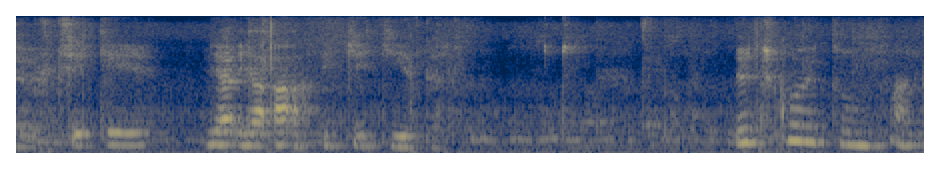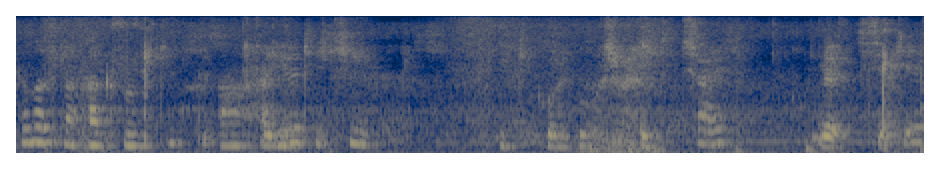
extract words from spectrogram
Dört şeker. Ya ya aa iki iki yeter. Üç koydum. Arkadaşlar haksızlık etti. Aa, Hayır iki. iki koydu boş ver. İki çay. Dört şeker.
